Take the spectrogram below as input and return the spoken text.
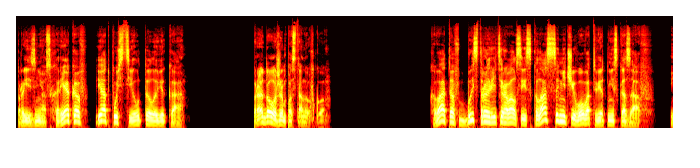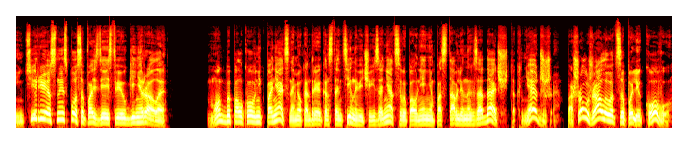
произнес Хреков и отпустил тыловика. Продолжим постановку». Хватов быстро ретировался из класса, ничего в ответ не сказав. Интересный способ воздействия у генерала. Мог бы полковник понять намек Андрея Константиновича и заняться выполнением поставленных задач. Так нет же, пошел жаловаться Полякову.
